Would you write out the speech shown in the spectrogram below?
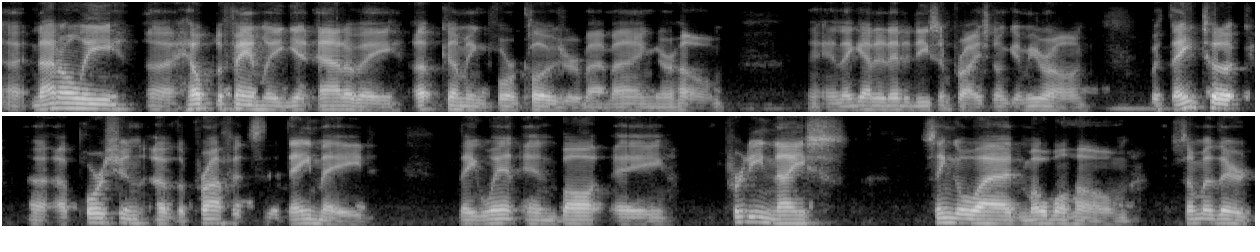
uh, not only uh, helped the family get out of a upcoming foreclosure by buying their home, and they got it at a decent price. Don't get me wrong, but they took a, a portion of the profits that they made. They went and bought a pretty nice single wide mobile home. Some of their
